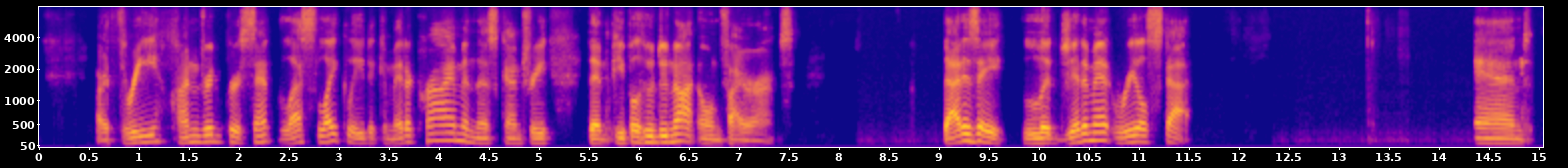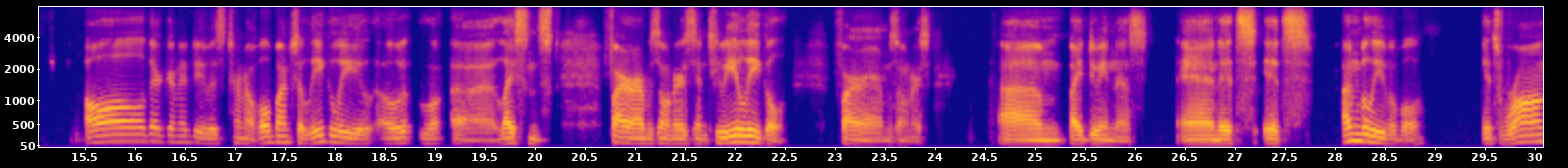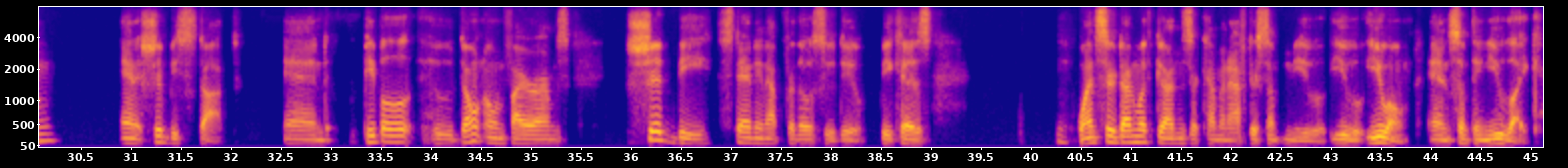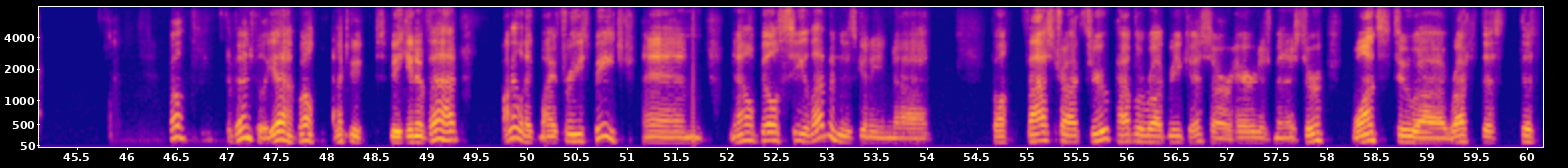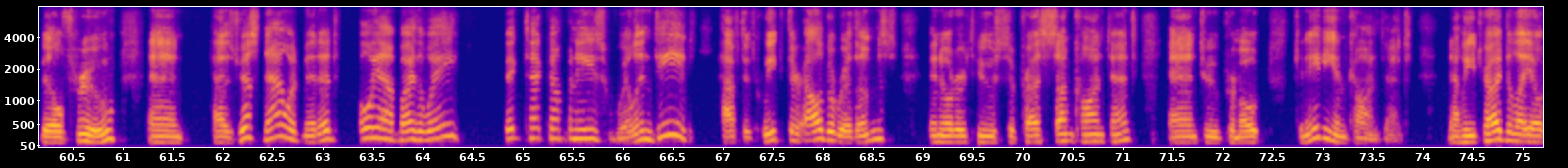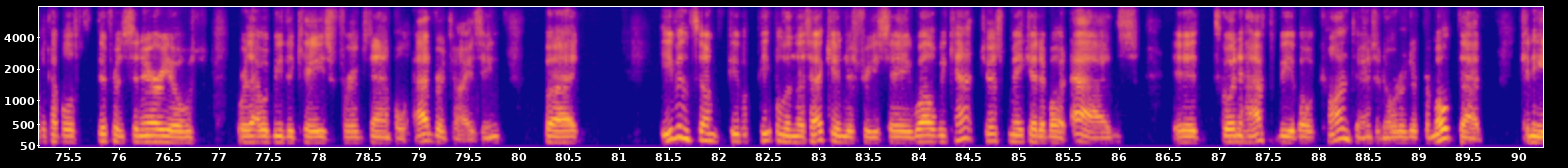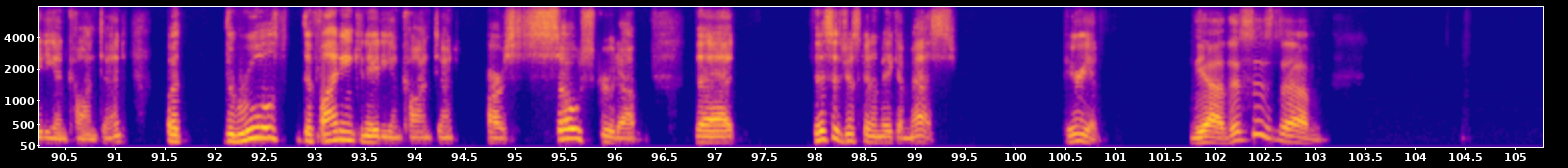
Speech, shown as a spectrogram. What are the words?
are 300% less likely to commit a crime in this country than people who do not own firearms. That is a legitimate, real stat. And all they're going to do is turn a whole bunch of legally uh, licensed firearms owners into illegal firearms owners um, by doing this. And it's it's unbelievable. It's wrong and it should be stopped. And people who don't own firearms should be standing up for those who do because once they're done with guns they're coming after something you you you own and something you like well eventually yeah well actually speaking of that i like my free speech and now bill c11 is getting uh, well, fast track through. Pablo Rodriguez, our heritage minister, wants to uh, rush this this bill through, and has just now admitted, oh yeah, by the way, big tech companies will indeed have to tweak their algorithms in order to suppress some content and to promote Canadian content. Now, he tried to lay out a couple of different scenarios where that would be the case, for example, advertising, but even some people people in the tech industry say, well, we can't just make it about ads. It's going to have to be about content in order to promote that Canadian content. But the rules defining Canadian content are so screwed up that this is just going to make a mess. Period. Yeah, this is um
